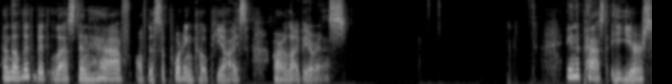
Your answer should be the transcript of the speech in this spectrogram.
and a little bit less than half of the supporting co-PIs are librarians. In the past eight years,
